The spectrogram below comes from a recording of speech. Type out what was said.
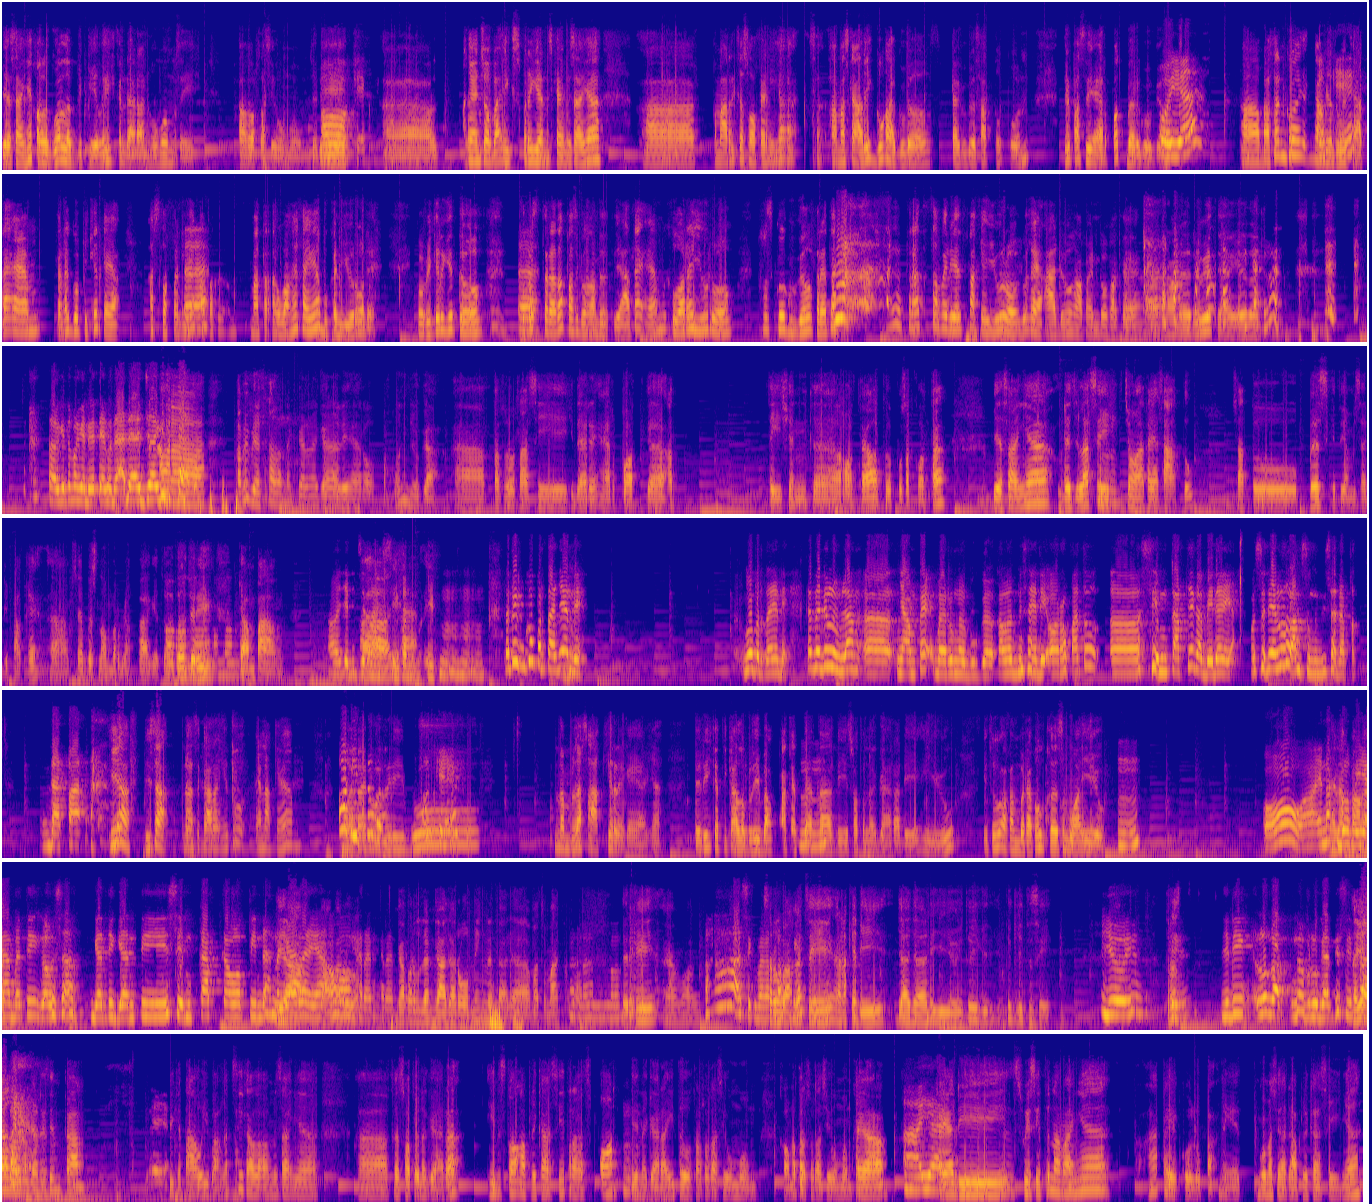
Biasanya kalau gue lebih pilih kendaraan umum sih transportasi umum. Jadi oh, okay. uh, pengen coba experience kayak misalnya uh, kemarin ke Slovenia sama sekali gue nggak Google nggak Google satu pun. Jadi pas di airport baru Google. Oh ya uh, bahkan gue ngambil okay. duit di ATM karena gue pikir kayak ah Slovenia uh. mata, uangnya kayaknya bukan euro deh. Gue pikir gitu. Terus uh. ternyata pas gue ngambil di ATM keluarnya euro. Terus gue Google ternyata ternyata sampai dia pakai euro. Gue kayak aduh ngapain gue pakai uh, ngambil duit ya gitu. Kalau gitu pakai duit yang udah ada aja gitu. Uh, tapi biasa kalau negara-negara di Eropa pun juga uh, transportasi dari airport ke station ke hotel atau pusat kota biasanya udah jelas sih hmm. cuma kayak satu satu bus gitu yang bisa dipakai uh, misalnya bus nomor berapa gitu oh, itu jadi oh, gampang oh jadi jelas uh, sih even, ya. hmm, hmm, hmm. tapi gue pertanyaan hmm. deh gue bertanya deh, kan tadi lu bilang uh, nyampe baru nge-google. Kalau misalnya di Eropa tuh uh, SIM cardnya nggak beda ya? Maksudnya lu langsung bisa dapet data? Iya, bisa. Nah sekarang itu enaknya oh, mulai gitu? 2016 okay. akhir ya kayaknya. Jadi ketika lo beli paket data mm -hmm. di suatu negara di EU, itu akan berlaku ke semua EU. Mm -hmm. Oh, wah, enak, enak dong ya. banget. ya. Berarti nggak usah ganti-ganti SIM card kalau pindah iya, negara ya. ya. Oh, keren-keren. Nggak perlu dan nggak ada roaming dan nggak ada macam-macam. Uh, Jadi emang ah, asik banget. seru okay. banget sih. Enaknya di jalan-jalan di EU itu itu gitu sih. Iya, iya. Terus iya. jadi lu nggak nggak perlu ganti SIM card. Iya, nggak perlu ganti SIM card. Iya. Diketahui banget sih kalau misalnya uh, ke suatu negara install aplikasi transport mm. di negara itu transportasi umum kalau transportasi umum kayak uh, iya. kayak di Swiss itu namanya apa ya gue lupa nih gue masih ada aplikasinya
